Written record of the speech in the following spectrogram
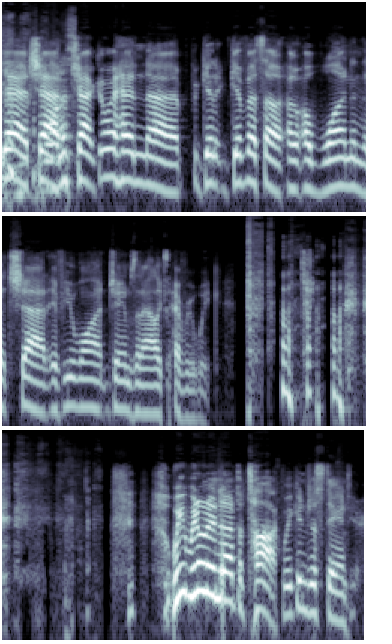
Yeah, You chat, chat. Go ahead and uh, get give us a, a, a one in the chat if you want James and Alex every week. we we don't even have to talk. We can just stand here.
